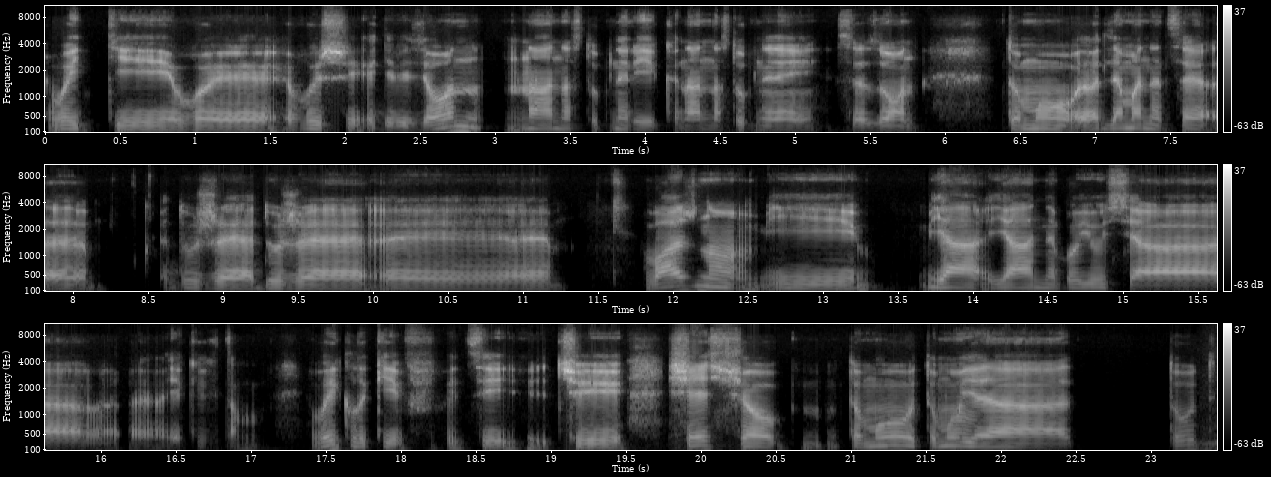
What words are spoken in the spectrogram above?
вийти в вищий дивізіон на наступний рік, на наступний сезон. Тому е, для мене це е, дуже дуже важно, і я, я не боюся яких там викликів ці, чи ще що. Тому, тому я тут.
